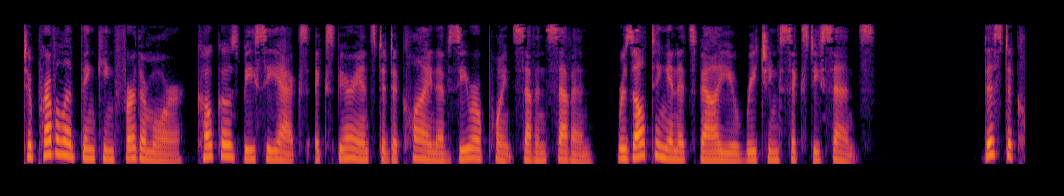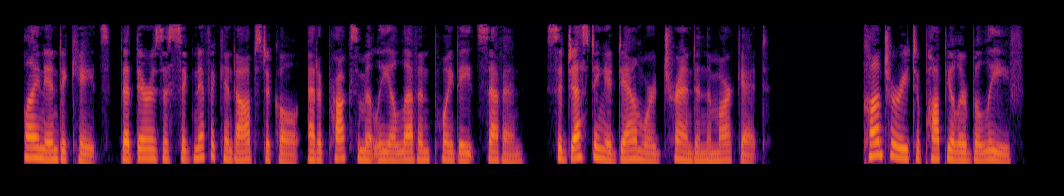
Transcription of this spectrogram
To prevalent thinking furthermore, Coco's BCX experienced a decline of 0.77 resulting in its value reaching 60 cents. This decline indicates that there is a significant obstacle at approximately 11.87, suggesting a downward trend in the market. Contrary to popular belief,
